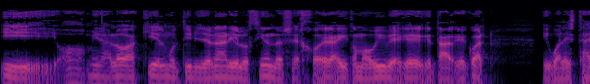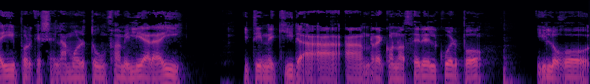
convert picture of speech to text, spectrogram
y, oh, míralo aquí el multimillonario luciéndose, joder, ahí cómo vive, qué, tal, qué cual. Igual está ahí porque se le ha muerto un familiar ahí y tiene que ir a reconocer el cuerpo y luego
